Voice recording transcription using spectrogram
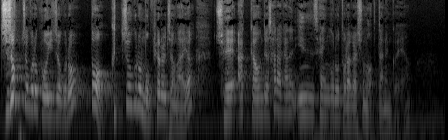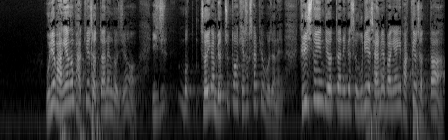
지속적으로 고의적으로 또 그쪽으로 목표를 정하여 죄악 가운데 살아가는 인생으로 돌아갈 수는 없다는 거예요. 우리의 방향은 바뀌어졌다는 거죠. 뭐 저희가 몇 주 동안 계속 살펴보잖아요. 그리스도인 되었다는 것은 우리의 삶의 방향이 바뀌어졌다.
